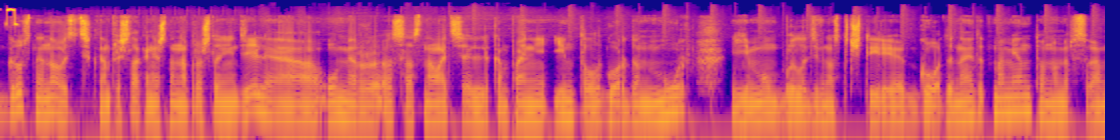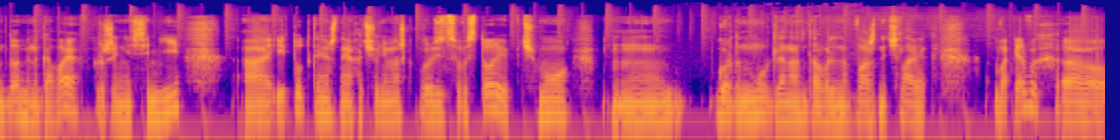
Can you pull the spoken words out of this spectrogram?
Грустная новость к нам пришла, конечно, на прошлой неделе. Умер сооснователь компании Intel Гордон Мур. Ему было 94 года на этот момент. Он умер в своем доме на Гавайях в окружении семьи. А, и тут, конечно, я хочу немножко погрузиться в историю, почему Гордон Мур для нас довольно важный человек. Во-первых, э,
